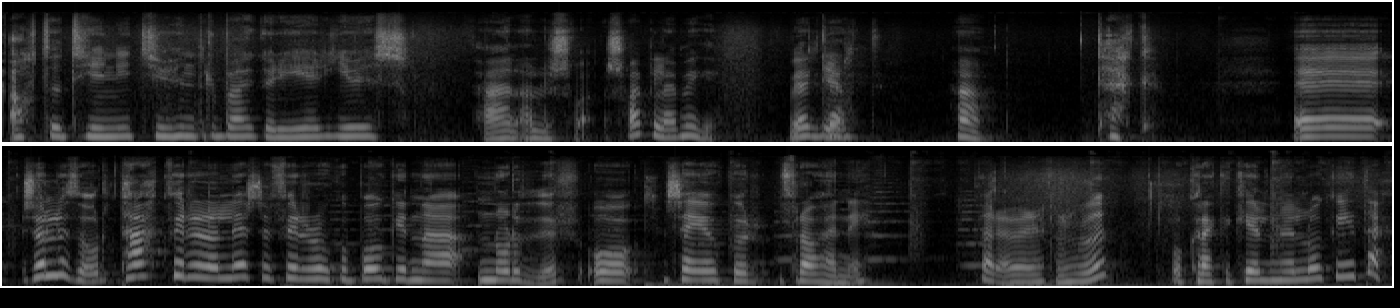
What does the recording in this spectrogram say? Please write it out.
8, 10, 90, 100 bækur, ég er ekki viss. Það er alveg sva svaklega mikið. Vel gert. Ha. Takk. Eh, Sölvi Þór, takk fyrir að lesa fyrir okkur bókina Norður og segja okkur frá henni. Bara að vera eitthvað hlut. Og krakkakjölinu er lokið í dag.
